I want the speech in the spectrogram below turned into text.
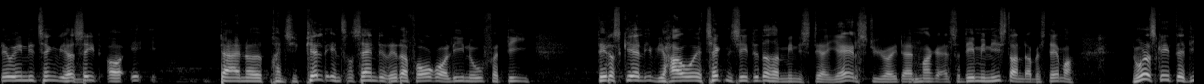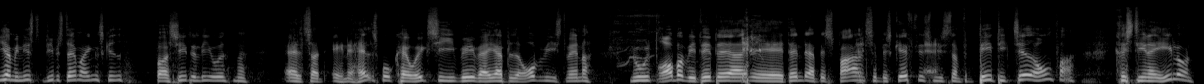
Det er jo en af de ting, vi har set. Og øh, der er noget principielt interessant i det, der foregår lige nu, fordi det, der sker, lige- vi har jo øh, teknisk set det, der hedder ministerialstyre i Danmark, mm. altså det er ministeren, der bestemmer. Nu er der sket det, de her minister, de bestemmer ikke en skid, for at sige det lige ud med. Altså, Ane Halsbro kan jo ikke sige, ved I hvad, jeg er blevet overbevist, venner. Nu dropper vi det der, øh, den der besparelse beskæftigelsesministeren, for det er dikteret ovenfra. Christina Elund,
